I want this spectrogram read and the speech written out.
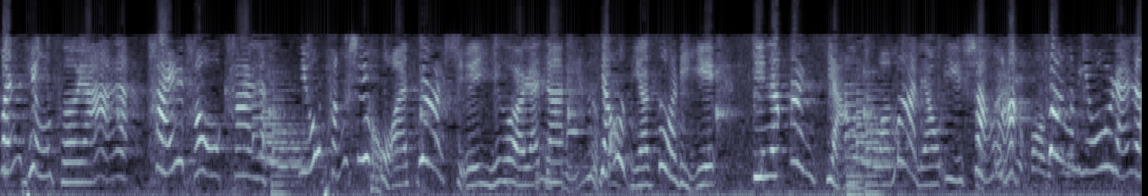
闻听此言，抬头看，牛棚是火下死一个人啊！小姐这里心暗想，我骂了一声啊，放牛人啊！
